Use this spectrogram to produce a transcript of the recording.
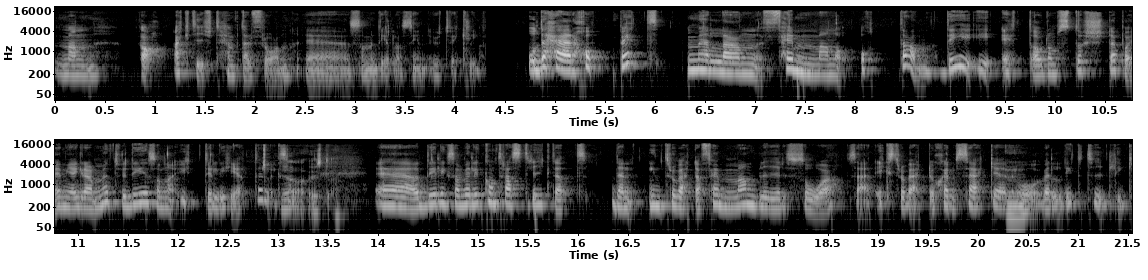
man ja, aktivt hämtar från eh, som en del av sin utveckling. Och det här hoppet mellan femman och åttan, det är ett av de största på enneagrammet, för det är sådana ytterligheter. Liksom. Ja, just det. Eh, det är liksom väldigt kontrastrikt att den introverta femman blir så, så här, extrovert och självsäker och väldigt tydlig.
